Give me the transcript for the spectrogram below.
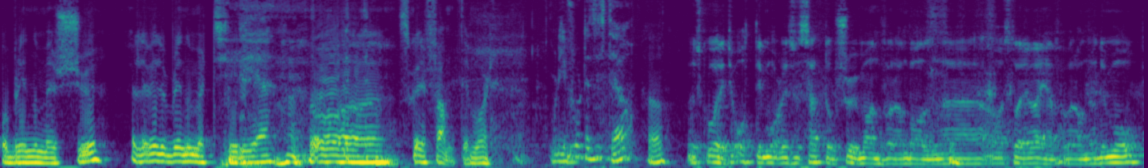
å bli nummer sju? Eller vil du bli nummer tre og skåre 50 mål? Blir fort det siste, ja. Du skårer ikke 80 mål hvis du setter opp sju mann foran ballen eh, og står i veien for hverandre. Du må opp,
